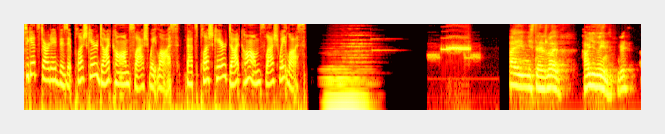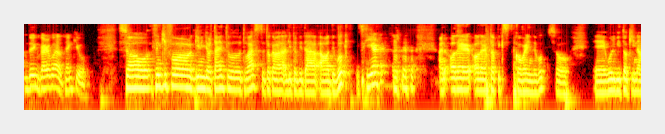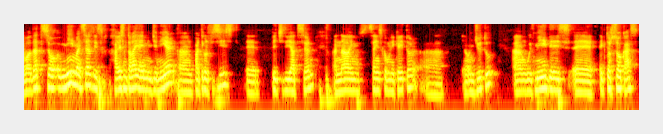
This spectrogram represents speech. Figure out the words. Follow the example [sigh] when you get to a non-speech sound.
To get started, visit plushcare.com slash weight loss. That's plushcare.com slash weight loss. Hi, Mr. Loeb. How are you doing? Good? I'm doing very well, thank you. So, thank you for giving your time to, to us to talk about, a little bit about the book. It's here [laughs] and other other topics covered in the book. So, uh, we'll be talking about that. So, me myself is Javier Santolaya. I'm engineer and particle physicist. Uh, PhD at CERN, and now I'm science communicator uh, on YouTube. And with me there's uh, Hector Socas,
